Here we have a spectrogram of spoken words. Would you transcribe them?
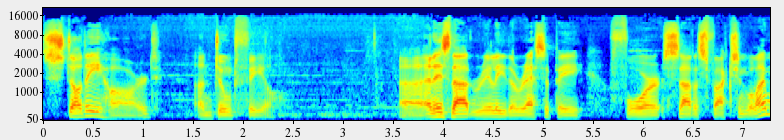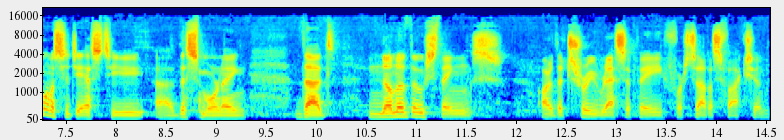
study hard, and don't fail. Uh, and is that really the recipe for satisfaction? Well, I want to suggest to you uh, this morning that none of those things are the true recipe for satisfaction.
